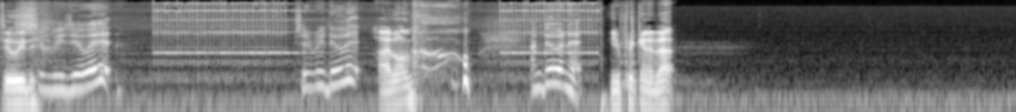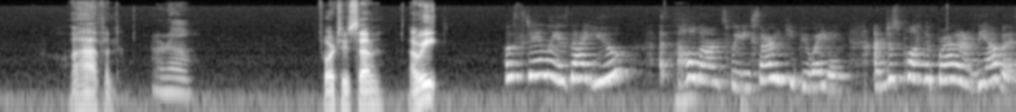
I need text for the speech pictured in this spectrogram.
Dude, Should we do it? Should we do it? I don't know. I'm doing it. You're picking it up. What happened? I don't know. 427? Are we? Oh, Stanley, is that you? Uh, hold on, sweetie. Sorry to keep you waiting. I'm just pulling the bread out of the oven.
